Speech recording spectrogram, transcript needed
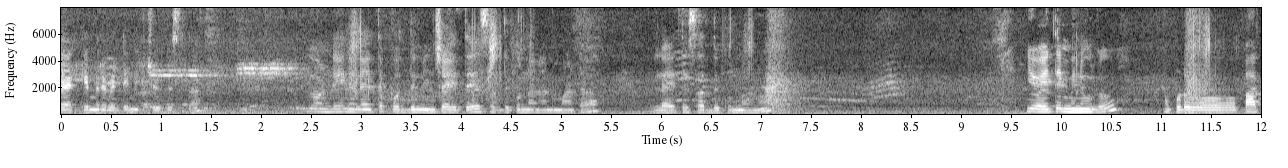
బ్యాక్ కెమెరా పెట్టి మీకు చూపిస్తాను ఇదిగోండి నేనైతే పొద్దున్నుంచి అయితే సర్దుకున్నాను అనమాట ఇలా అయితే సర్దుకున్నాను. ఇవైతే మినువులు. అప్పుడు పాత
